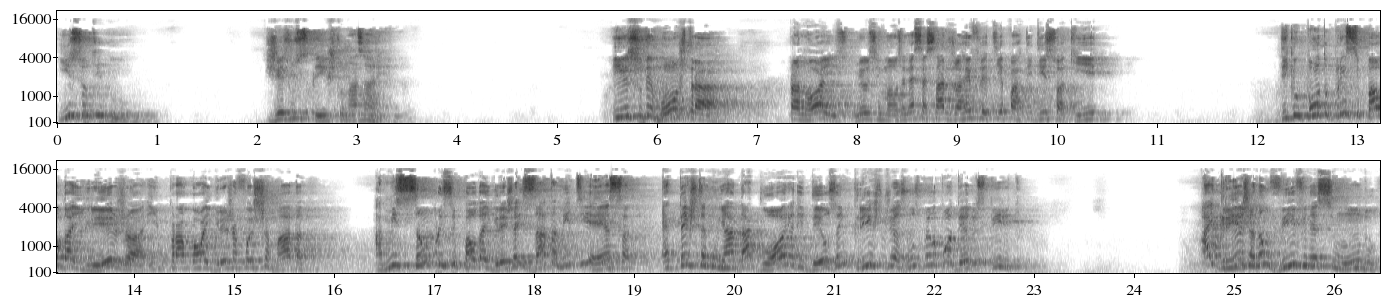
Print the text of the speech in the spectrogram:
isso eu te dou. Jesus Cristo Nazareno. E isso demonstra para nós, meus irmãos, é necessário já refletir a partir disso aqui, de que o ponto principal da igreja e para qual a igreja foi chamada a missão principal da igreja é exatamente essa: é testemunhar da glória de Deus em Cristo Jesus pelo poder do Espírito. A igreja não vive nesse mundo,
